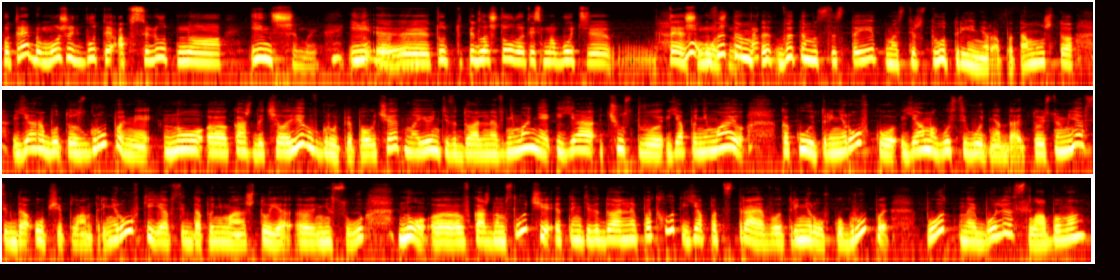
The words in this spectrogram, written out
потреби можуть бути абсолютно. Іншими і Ну, да, е, тут підлаштовуватись, мабуть, е, теж Ну, можна. в, этом, так? э, в этом и состоит мастерство тренера, потому что я работаю с группами, но э, каждый человек в группе получает мое индивидуальное внимание, и я чувствую, я понимаю, какую тренировку я могу сегодня дать. То есть у меня всегда общий план тренировки, я всегда понимаю, что я э, несу, но э, в каждом случае это индивидуальный подход, я подстраиваю тренировку группы под наиболее слабого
